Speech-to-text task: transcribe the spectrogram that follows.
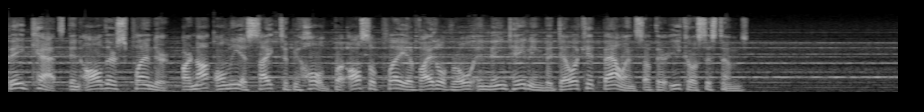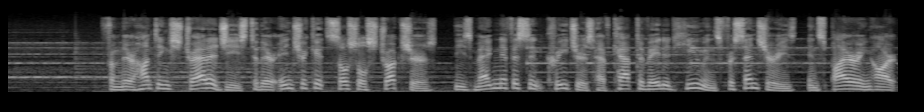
Big cats, in all their splendor, are not only a sight to behold but also play a vital role in maintaining the delicate balance of their ecosystems. From their hunting strategies to their intricate social structures, these magnificent creatures have captivated humans for centuries, inspiring art,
